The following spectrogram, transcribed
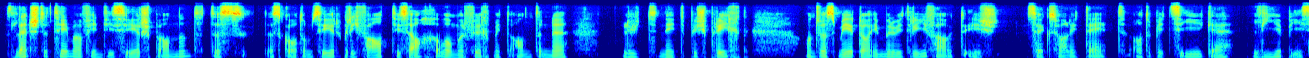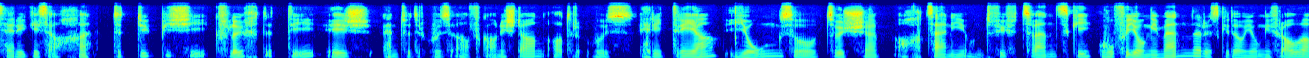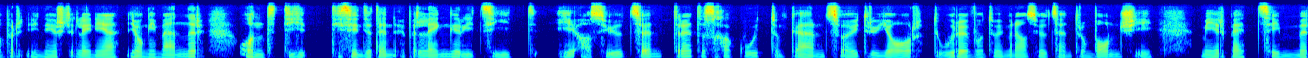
Das letzte Thema finde ich sehr spannend. Das, es geht um sehr private Sachen, wo man vielleicht mit anderen Leuten nicht bespricht. Und was mir da immer wieder einfällt, ist Sexualität oder Beziehungen, Liebe, solche Sachen. Der typische Geflüchtete ist entweder aus Afghanistan oder aus Eritrea, jung, so zwischen 18 und 25. Haufen junge Männer, es gibt auch junge Frauen, aber in erster Linie junge Männer. Und die die sind ja dann über längere Zeit in Asylzentren. Das kann gut und gern zwei, drei Jahre dauern, wo du in einem Asylzentrum wohnst, in Mehrbettzimmer.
